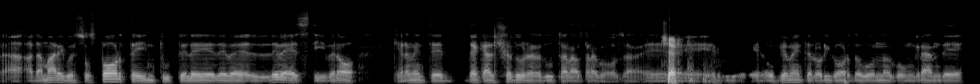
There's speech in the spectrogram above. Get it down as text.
a- ad amare questo sport in tutte le, le- le vesti, però chiaramente da calciatore era tutta un'altra cosa e, Certo. e- e ovviamente lo ricordo con, con grande,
